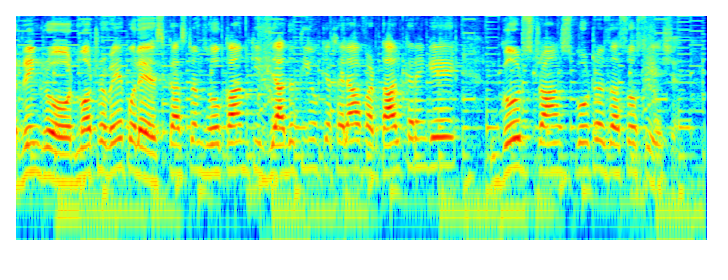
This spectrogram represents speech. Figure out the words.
Ring road, motorway police, customs حکام کی زیادتیوں کے خلاف ہڑتال کریں گے۔ گوڈز ٹرانسپورٹرز ایسوسی ایشن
